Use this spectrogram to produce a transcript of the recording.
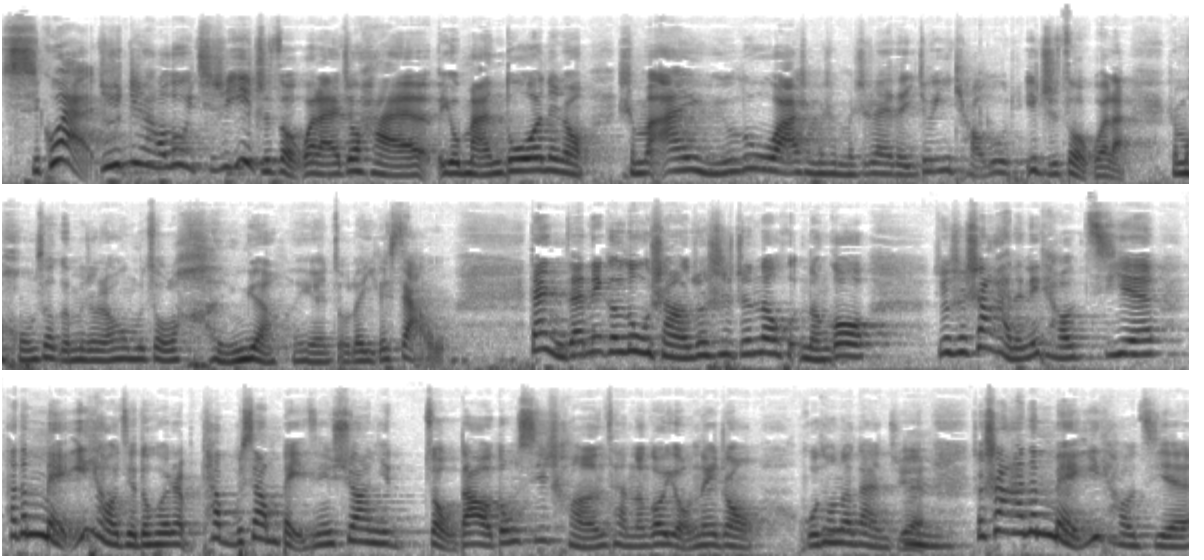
奇怪，就是这条路其实一直走过来就还有蛮多那种什么安余路啊，什么什么之类的，就一条路一直走过来，什么红色革命之路，然后我们走了很远很远，走了一个下午。但你在那个路上，就是真的能够，就是上海的那条街，它的每一条街都会让它不像北京需要你走到东西城才能够有那种胡同的感觉，就上海的每一条街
